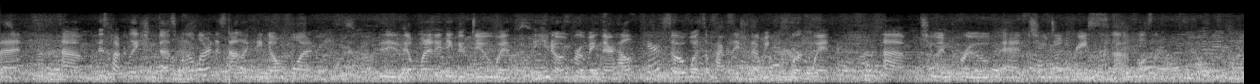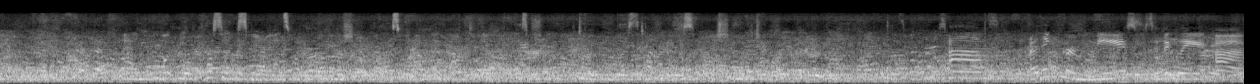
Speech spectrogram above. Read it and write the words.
that um, this population does want to learn. It's not like they don't want they don't want anything to do with you know improving their health care. So it was a population that we could work with um, to improve and to decrease uh, falls And what your personal experience when you share those with doing this type of research? Um, I think for me specifically, um,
